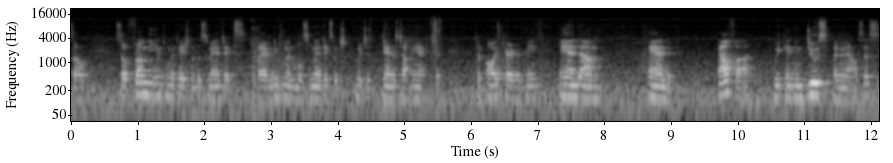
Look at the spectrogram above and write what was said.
So, so from the implementation of the semantics, if I have an implementable semantics, which which is Dan has taught me to, to always carry with me, and um, and alpha, we can induce an analysis.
